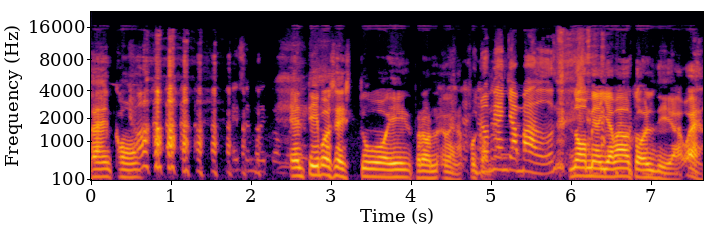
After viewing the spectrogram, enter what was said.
Rincón. Eso es muy cómodo. El tipo se estuvo ahí, pero bueno, fue No me han llamado. no me han llamado todo el día. Bueno,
